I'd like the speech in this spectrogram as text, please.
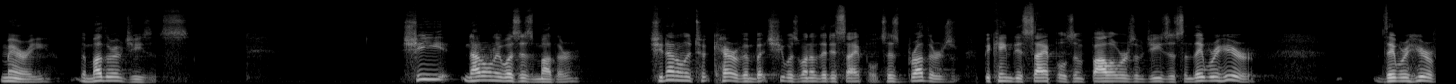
Mary, the mother of Jesus, she not only was his mother, she not only took care of him, but she was one of the disciples. His brothers became disciples and followers of Jesus, and they were here. They were here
